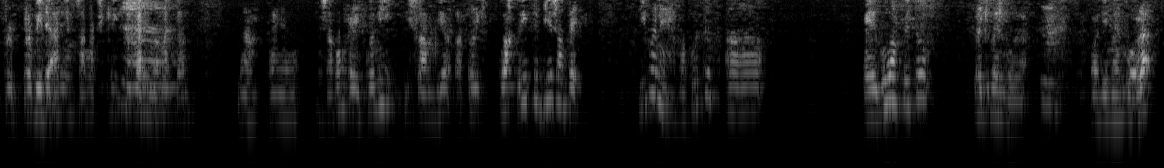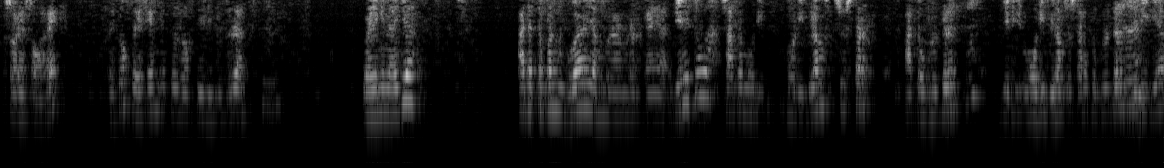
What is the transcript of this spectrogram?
per- perbedaan yang sangat signifikan Ah. banget kan nah kayak misalkan kayak gue nih Islam dia Katolik waktu itu dia sampai gimana ya aku tuh eh, kayak gue waktu itu lagi main bola Hmm. Lagi main bola sore sore itu waktu SMP tuh waktu di Hmm. bayangin aja ada teman gue yang benar-benar kayak dia itu sampai mau di mau dibilang suster atau brother jadi mau dibilang suster atau brother Hmm. jadi dia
